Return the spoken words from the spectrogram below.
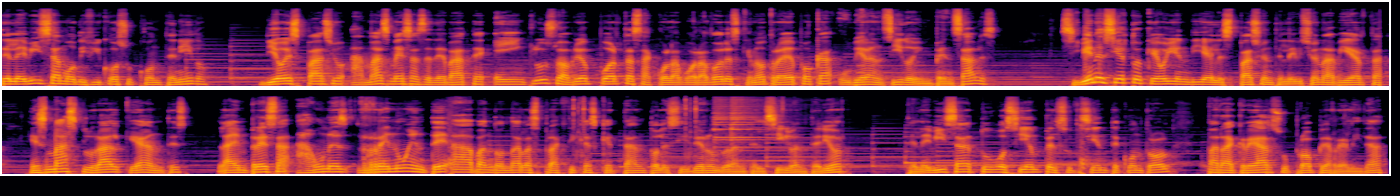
Televisa modificó su contenido, dio espacio a más mesas de debate e incluso abrió puertas a colaboradores que en otra época hubieran sido impensables. Si bien es cierto que hoy en día el espacio en televisión abierta es más plural que antes, la empresa aún es renuente a abandonar las prácticas que tanto le sirvieron durante el siglo anterior. Televisa tuvo siempre el suficiente control para crear su propia realidad.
